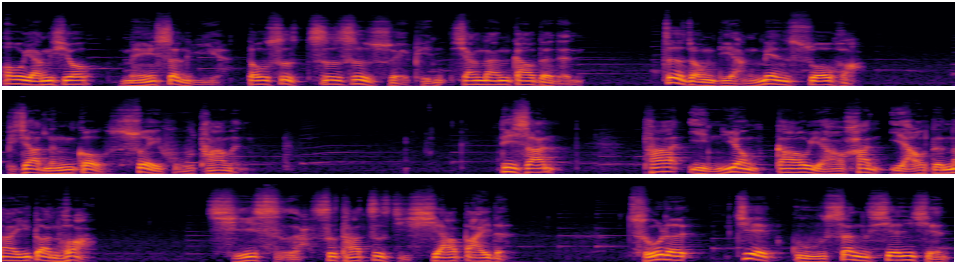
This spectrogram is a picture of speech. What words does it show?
欧阳修、梅圣宇啊，都是知识水平相当高的人，这种两面说法比较能够说服他们。第三。他引用高尧和尧的那一段话，其实啊是他自己瞎掰的。除了借古圣先贤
